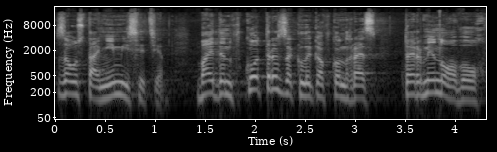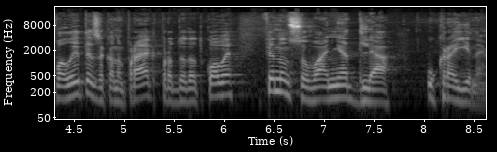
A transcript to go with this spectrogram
за останні місяці. Байден вкотре закликав Конгрес терміново ухвалити законопроект про додаткове фінансування для України.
